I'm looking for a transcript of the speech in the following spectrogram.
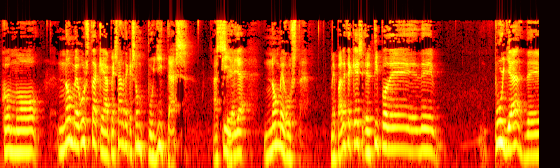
como no me gusta que a pesar de que son pullitas aquí Sí. y allá, no me gusta. Me parece que es el tipo de, de puya, de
